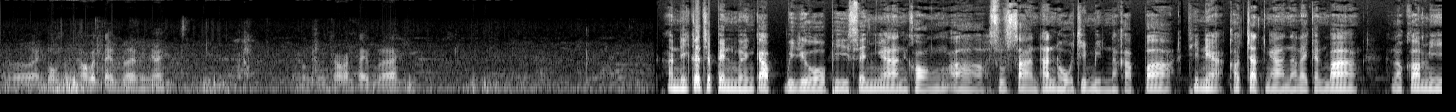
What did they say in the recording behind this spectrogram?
เออพวกมึงเข้ากันเต็มเลยเป็นไงพวกมึงเข้ากันเต็มเลย อันนี้ก็จะเป็นเหมือนกับวิดีโอพรีเซนต์งานของอสุสานท่านโฮจิมินห์นะครับ ว่าที่เนี่ยเขาจัดงานอะไรกันบ้าง แล้วก็มี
